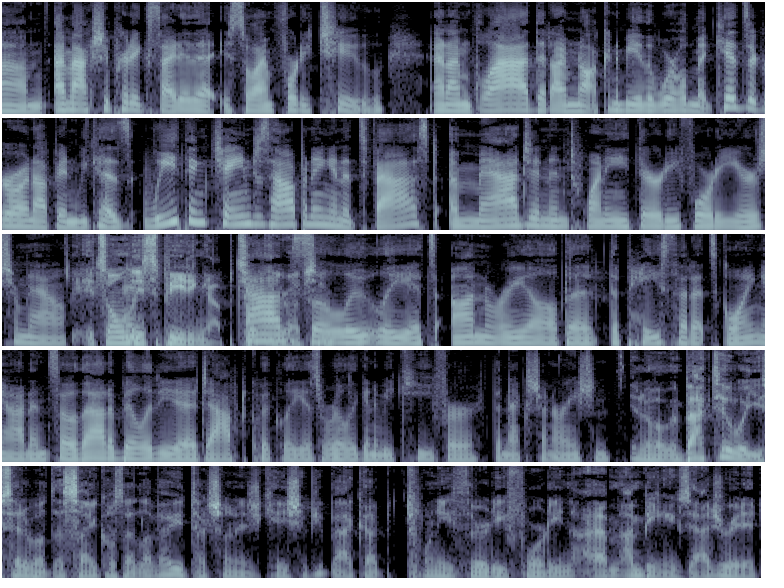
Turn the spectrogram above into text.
um, I'm actually pretty excited that so I'm 42 and I'm glad that I'm not going to be in the world my kids are growing up in because we think change is happening and it's fast. Imagine in 20, 30, 40 years from now. It's only speeding up. absolutely. It's unreal the, the pace that it's going at. And so that ability to adapt quickly is really going to be key for the next generations. You know, back to what you said about the cycles, I love how you touched on education. If you back up 20, 30, 40, I'm, I'm being exaggerated.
